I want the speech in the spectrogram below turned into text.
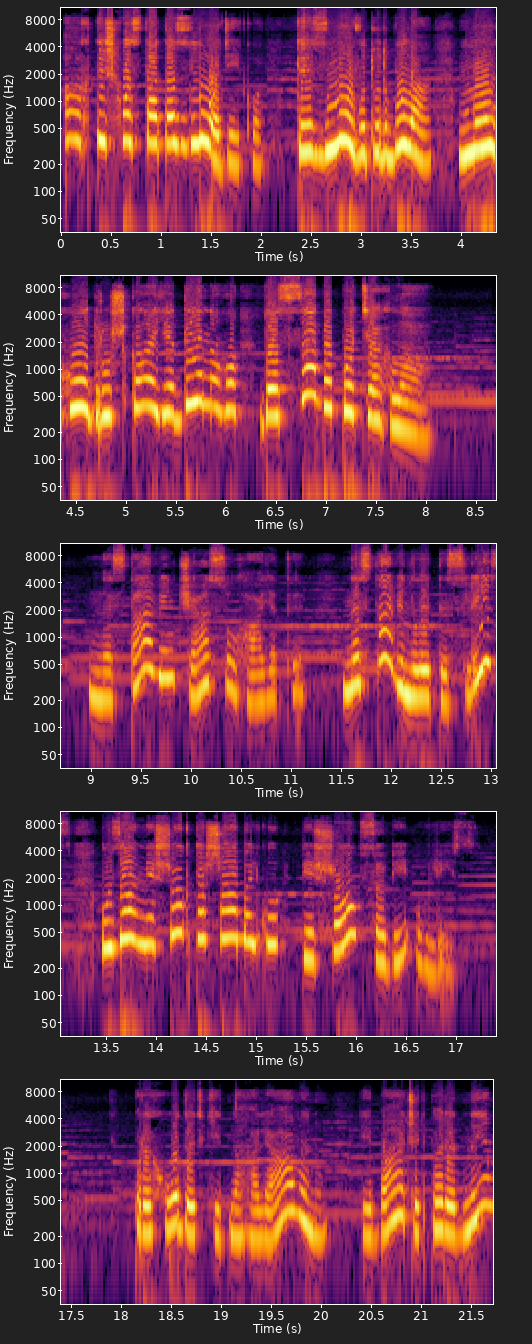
Ах ти ж хвостата злодійко, ти знову тут була, мого дружка єдиного до себе потягла. Не став він часу гаяти, не став він лити сліз, узяв мішок та шабельку, пішов собі у ліс. Приходить кіт на галявину і бачить, перед ним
